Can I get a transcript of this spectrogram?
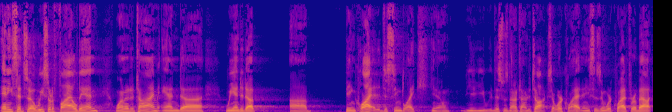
And he said, so we sort of filed in one at a time, and uh, we ended up uh, being quiet. It just seemed like, you know, you, you, this was not a time to talk. So we're quiet. And he says, and we're quiet for about,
